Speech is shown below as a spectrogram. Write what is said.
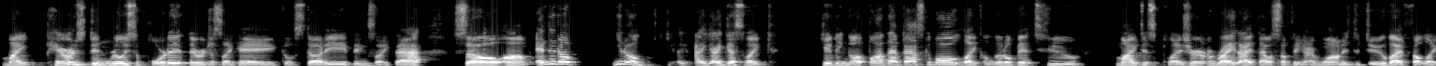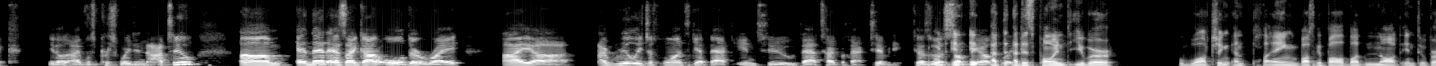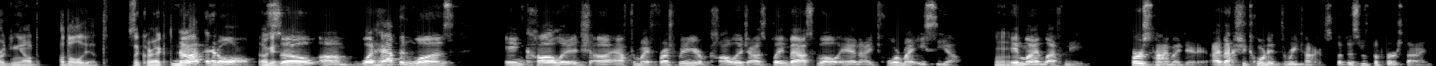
my parents didn't really support it. They were just like, hey, go study, things like that. So um ended up, you know, I, I guess like giving up on that basketball, like a little bit to my displeasure, right? I that was something I wanted to do, but I felt like, you know, I was persuaded not to. Um, and then as I got older, right, I uh I really just wanted to get back into that type of activity because it was But in, something in- I was at, like, at this point, you were watching and playing basketball, but not into working out at all yet. Is that correct? Not at all. Okay. So um, what happened was in college, uh, after my freshman year of college, I was playing basketball and I tore my ACL Hmm. in my left knee. First time I did it. I've actually torn it three times, but this was the first time.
